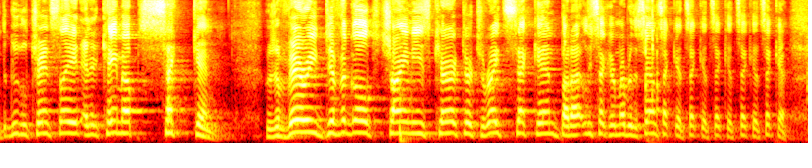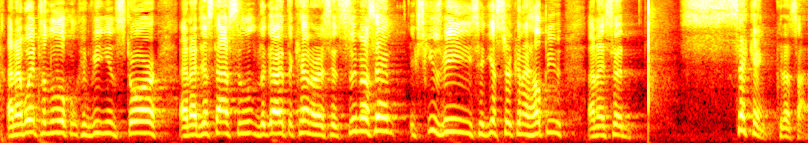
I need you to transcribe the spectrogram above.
the Google Translate, and it came up second. It was a very difficult Chinese character to write second, but at least I can remember the sound second, second, second, second, second. And I went to the local convenience store and I just asked the, the guy at the counter, I said, Sumimasen, excuse me. He said, Yes, sir, can I help you? And I said, Second, kudasai.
